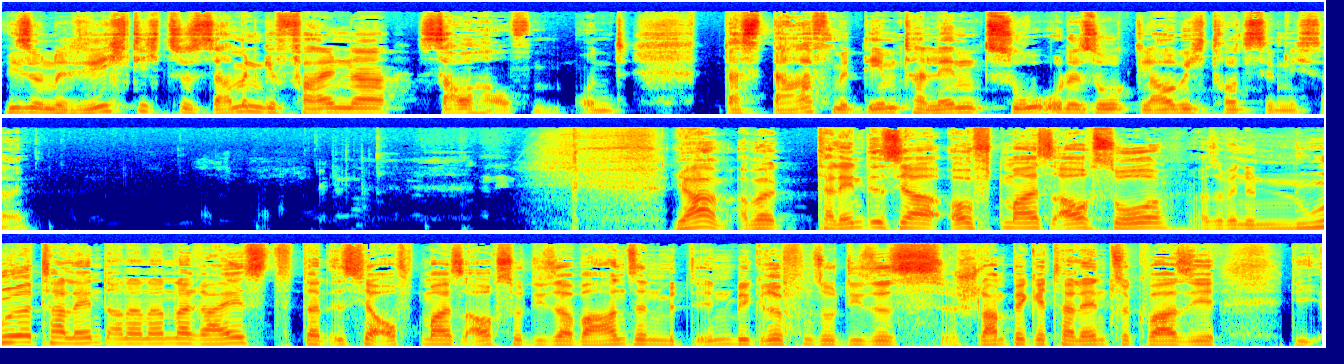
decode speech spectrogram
wie so ein richtig zusammengefallener Sauhaufen. Und das darf mit dem Talent so oder so, glaube ich, trotzdem nicht sein. Ja, aber Talent ist ja oftmals auch so, also wenn du nur Talent aneinander reißt, dann ist ja oftmals auch so dieser Wahnsinn mit inbegriffen, so dieses schlampige Talent, so quasi, die,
